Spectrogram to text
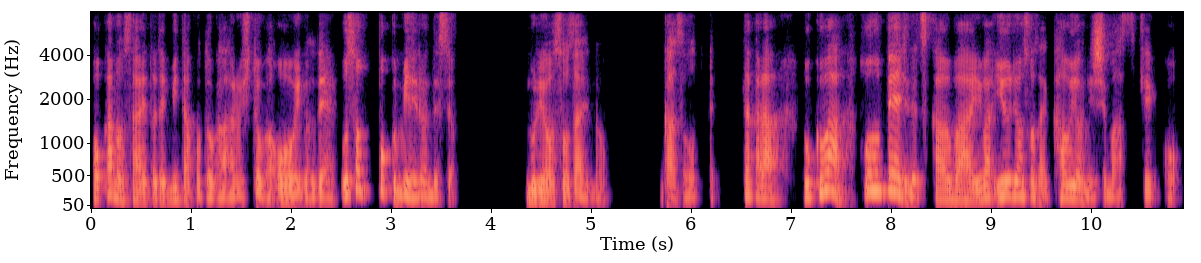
他のサイトで見たことがある人が多いので、嘘っぽく見えるんですよ。無料素材の画像って。だから、僕はホームページで使う場合は、有料素材買うようにします。結構。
